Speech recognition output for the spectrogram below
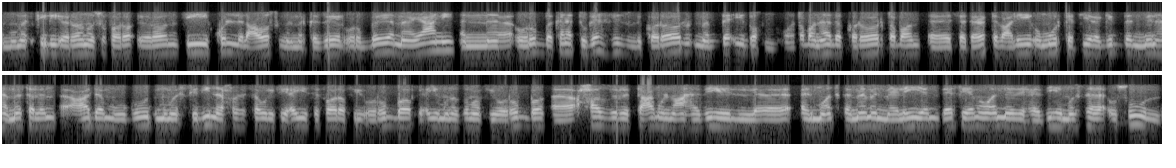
ممثلي إيران وسفراء إيران في كل العواصم المركزية الأوروبية ما يعني أن أوروبا كانت تجهز لقرار مبدئي ضخم. طبعا هذا قرار طبعا آه، سيترتب عليه أمور كثيرة جدا منها مثلا عدم وجود ممثلين للحرس الثوري في أي سفارة في أوروبا في أي منظمة في أوروبا آه، حظر التعامل مع هذه المؤسسة تماما ماليا لا سيما وأن هذه المؤسسة أصول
